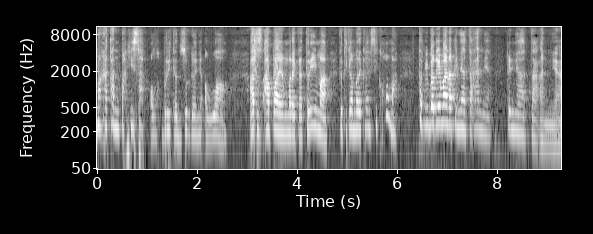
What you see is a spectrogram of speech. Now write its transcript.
Maka tanpa hisap Allah berikan surganya Allah. Atas apa yang mereka terima ketika mereka istiqomah. Tapi bagaimana kenyataannya? Kenyataannya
